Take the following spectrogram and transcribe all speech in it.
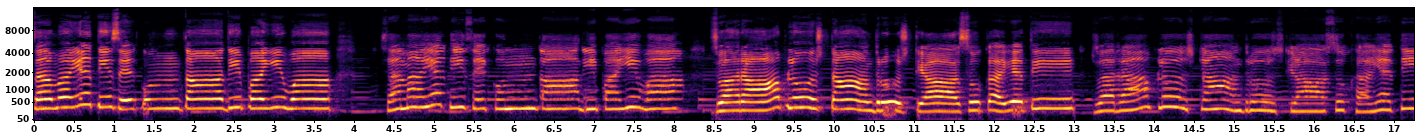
समयति शकुन्ताधिप इव शमयति शकुन्ताधिप इव ज्वराप्लुष्टान् दृष्ट्या सुखयति ज्वराप्लुष्टान् दृष्ट्या सुखयति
